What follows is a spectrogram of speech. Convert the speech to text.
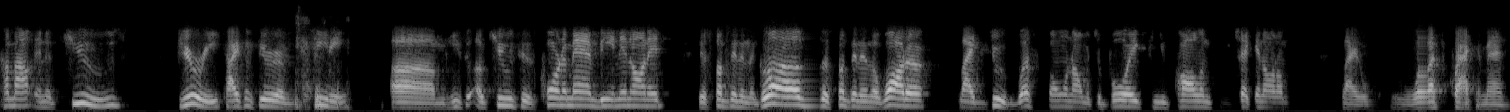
come out and accused Fury, Tyson Fury, of cheating. Um, he's accused his corner man being in on it. There's something in the gloves. There's something in the water. Like, dude, what's going on with your boy? Can you call him? Check in on him? Like, what's cracking, man?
